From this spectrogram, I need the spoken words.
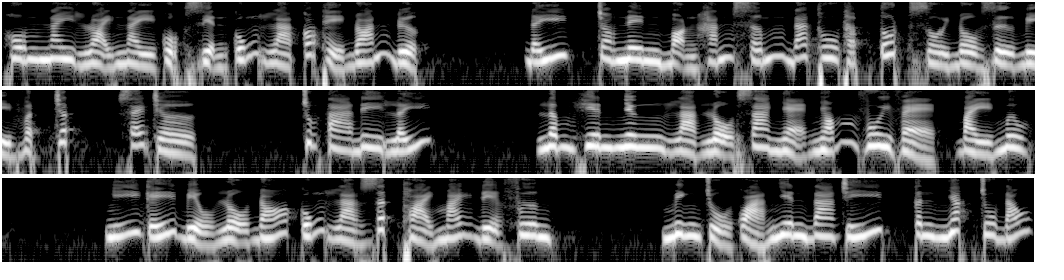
Hôm nay loại này cuộc diện cũng là có thể đoán được. Đấy cho nên bọn hắn sớm đã thu thập tốt rồi đồ dự bị vật chất. Sẽ chờ. Chúng ta đi lấy. Lâm Hiên nhưng là lộ ra nhẹ nhõm vui vẻ, bày mưu. Nghĩ kế biểu lộ đó cũng là rất thoải mái địa phương. Minh chủ quả nhiên đa trí, cân nhắc chu đáo.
